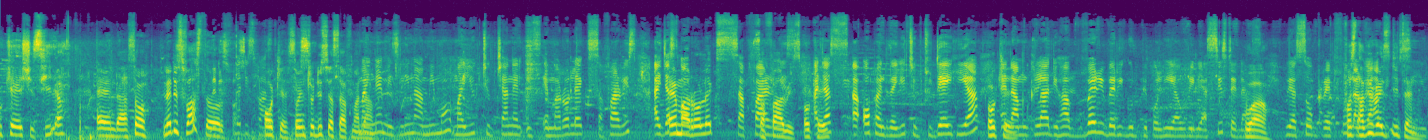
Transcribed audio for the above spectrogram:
UK. She's here, and uh, so ladies first, or Ladies first. Ladies first. okay. So introduce yourself, madam. My name is Lina Amimo. My YouTube channel is Ema Rolex Safaris. I just Ema Rolex Safaris. Safaris, okay. I just uh, opened the YouTube today here. Okay. And I'm glad you have very, very good people here who really assisted us. Wow. We are so grateful. First, have you guys happy to see eaten?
